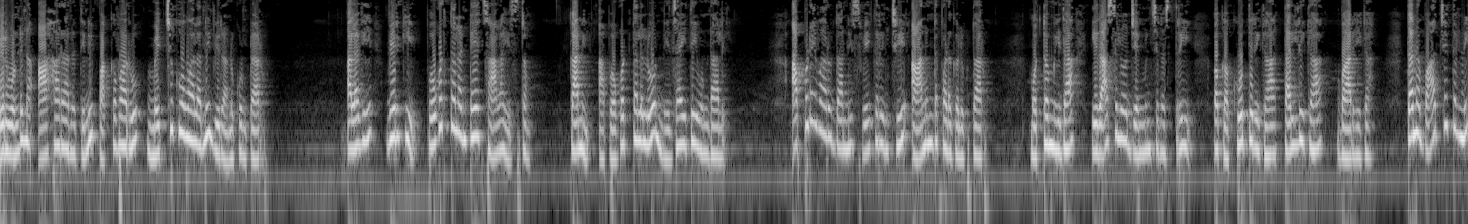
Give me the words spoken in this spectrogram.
వీరు వండిన ఆహారాన్ని తిని పక్కవారు మెచ్చుకోవాలని వీరు అనుకుంటారు. అలాగే వీరికి పొగడ్తలంటే చాలా ఇష్టం. కాని ఆ పొగడ్తలలో నిజాయితీ ఉండాలి. అప్పుడే వారు దాన్ని స్వీకరించి ఆనందపడగలుగుతారు. మొత్తం మీద ఈ రాశిలో జన్మించిన స్త్రీ ఒక కూతురిగా తల్లిగా భార్యగా. తన బాధ్యతల్ని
